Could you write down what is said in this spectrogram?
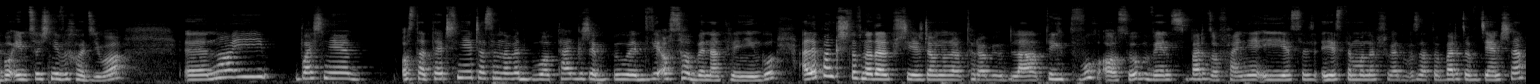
bo im coś nie wychodziło. E, no i właśnie ostatecznie czasem nawet było tak, że były dwie osoby na treningu, ale pan Krzysztof nadal przyjeżdżał, nadal to robił dla tych dwóch osób, więc bardzo fajnie i jest, jestem mu na przykład za to bardzo wdzięczna,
